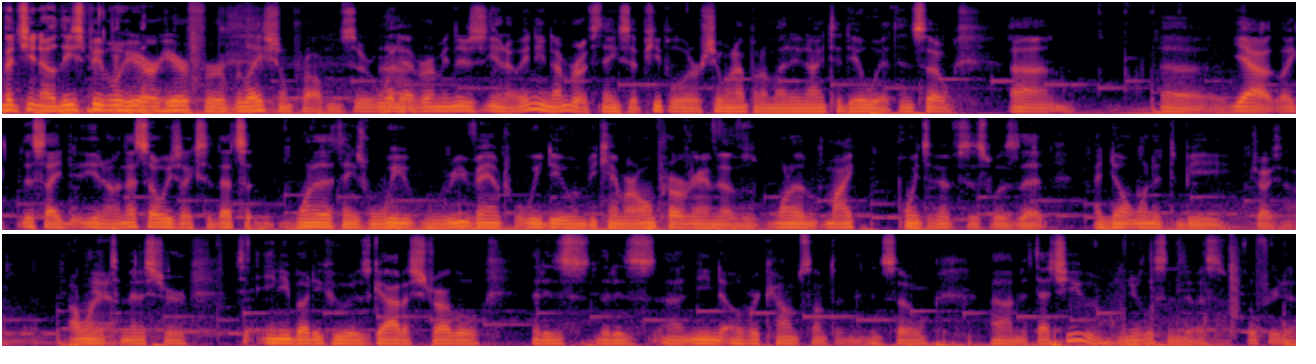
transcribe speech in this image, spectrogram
but you know, these people here are here for relational problems or whatever. Uh, I mean, there's you know any number of things that people are showing up on a Monday night to deal with, and so. Um, uh, yeah, like this idea, you know, and that's always like I said. That's one of the things when we revamped what we do and became our own program. That was one of my points of emphasis was that I don't want it to be drugs and alcohol. I want yeah. it to minister to anybody who has got a struggle that is that is uh, needing to overcome something. And so, um, if that's you and you're listening to us, feel free to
